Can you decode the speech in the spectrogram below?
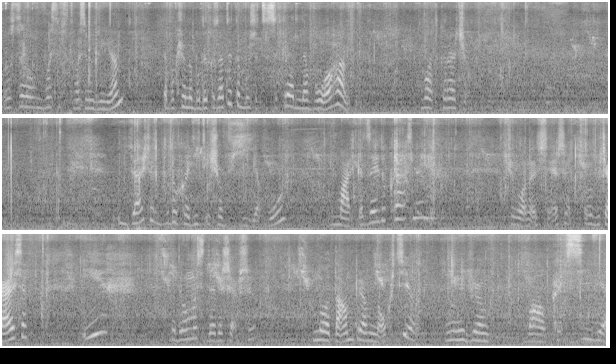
просто 88 гривен. Я вообще не буду казати, тому що це секрет для влога. Вот, короче, я сейчас буду ходить еще в Еву. В маркет зайду красный. Червоний, точніше, вибачаюся. І подивимося, де дешевше. Но там прям ногті. Ну прям вау, красиві.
